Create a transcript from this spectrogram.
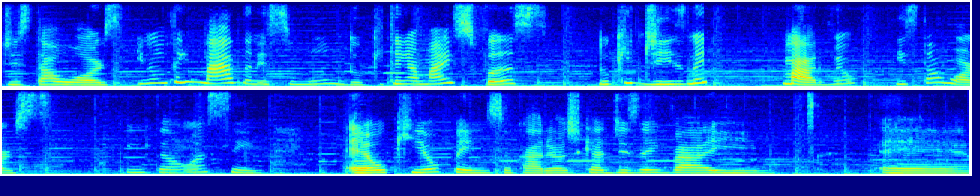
de Star Wars, e não tem nada nesse mundo que tenha mais fãs do que Disney, Marvel e Star Wars. Então, assim, é o que eu penso, cara. Eu acho que a Disney vai é,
